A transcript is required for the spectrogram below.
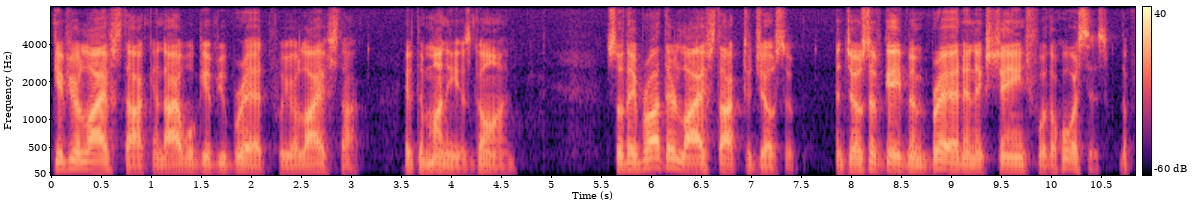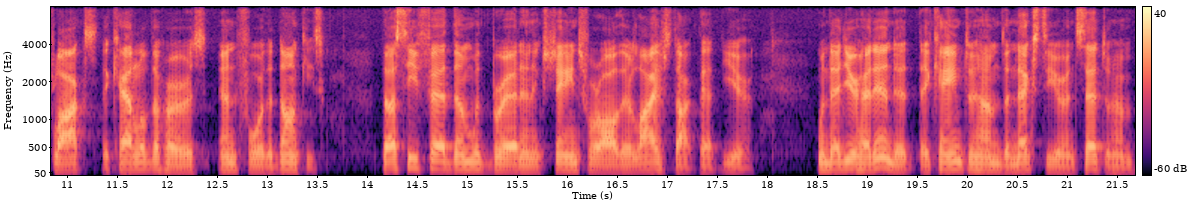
Give your livestock, and I will give you bread for your livestock, if the money is gone. So they brought their livestock to Joseph, and Joseph gave them bread in exchange for the horses, the flocks, the cattle of the herds, and for the donkeys. Thus he fed them with bread in exchange for all their livestock that year. When that year had ended, they came to him the next year and said to him,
